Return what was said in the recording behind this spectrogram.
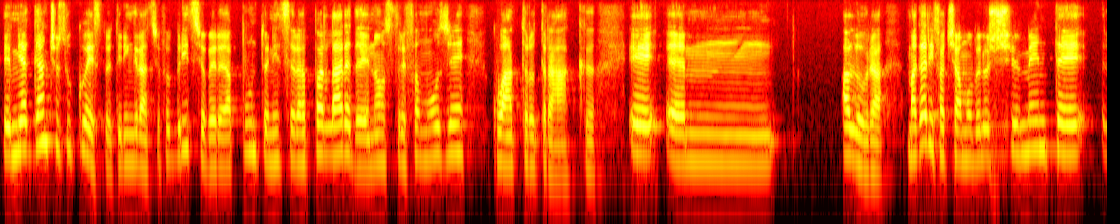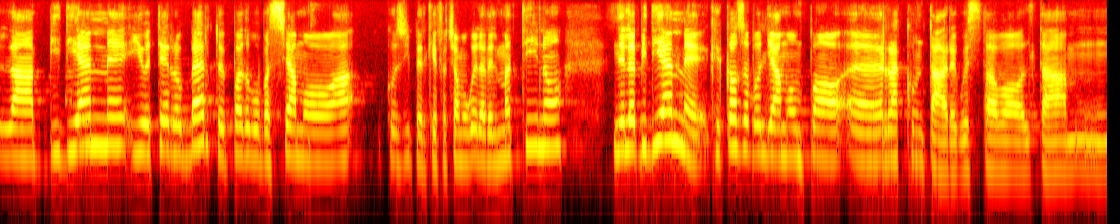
E mi aggancio su questo e ti ringrazio Fabrizio per appunto iniziare a parlare delle nostre famose quattro track. E, um, allora, magari facciamo velocemente la BDM, io e te Roberto, e poi dopo passiamo a così perché facciamo quella del mattino. Nella BDM che cosa vogliamo un po' eh, raccontare questa volta? Mm,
